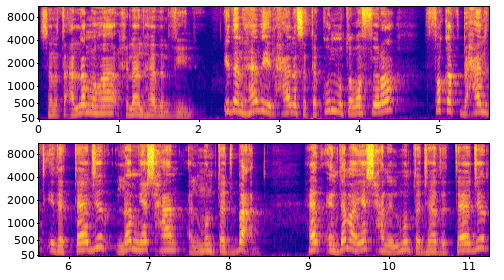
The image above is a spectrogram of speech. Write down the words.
سنتعلمها خلال هذا الفيديو. إذا هذه الحالة ستكون متوفرة فقط بحالة إذا التاجر لم يشحن المنتج بعد. عندما يشحن المنتج هذا التاجر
